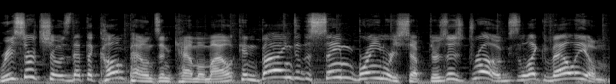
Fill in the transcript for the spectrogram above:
Research shows that the compounds in chamomile can bind to the same brain receptors as drugs like Valium.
